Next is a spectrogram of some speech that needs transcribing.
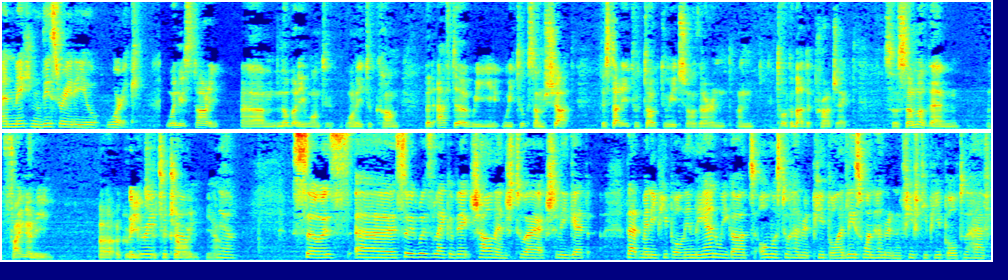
and making this radio work. When we started, um, nobody wanted wanted to come, but after we we took some shot, they started to talk to each other and, and talk about the project. So some of them finally uh, agreed, agreed, to, to, join. Yeah. yeah. So it's uh, so it was like a big challenge to actually get that many people. In the end, we got almost 200 people, at least 150 people to have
